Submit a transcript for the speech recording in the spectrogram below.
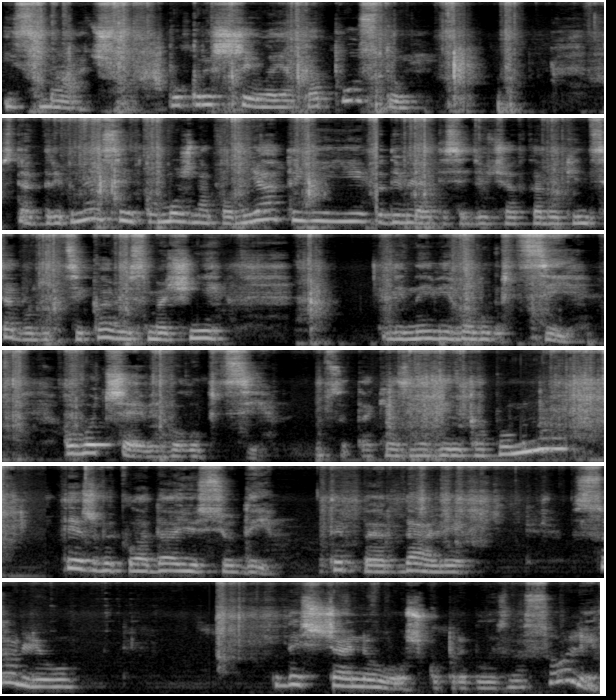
і смачно. Покришила я капусту. Ось так дрібнесенько, можна пом'яти її. Подивляйтеся, дівчатка, до кінця будуть цікаві, смачні ліниві голубці, овочеві голубці. Ось так я злегенька помну, теж викладаю сюди. Тепер далі солю, десь чайну ложку приблизно солі,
